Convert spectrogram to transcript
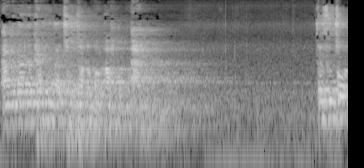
来给大家看一个虫草的广告，啊，这是做。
